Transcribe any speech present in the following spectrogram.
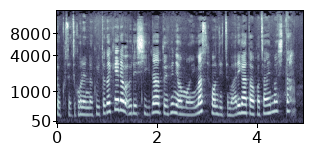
直接ご連絡いただければ嬉しいなというふうに思います。本日もありがとうございました。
